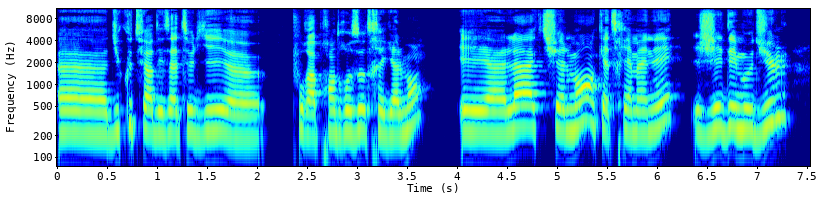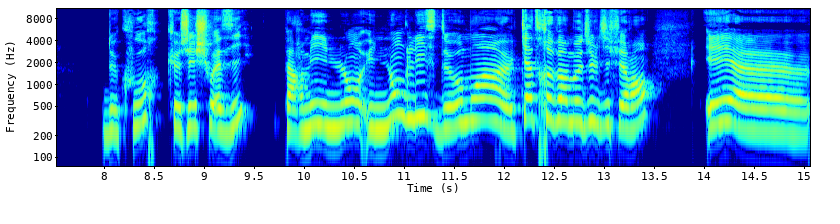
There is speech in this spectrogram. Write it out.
du coup de faire des ateliers pour apprendre aux autres également. Et euh, là, actuellement, en quatrième année, j'ai des modules de cours que j'ai choisis parmi une, longue liste de au moins 80 euh, modules différents. Et euh,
